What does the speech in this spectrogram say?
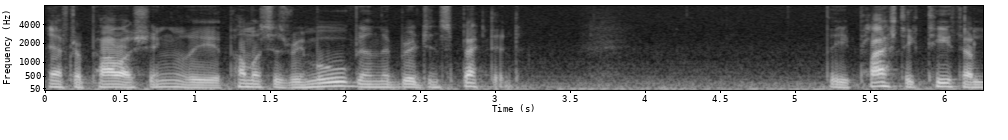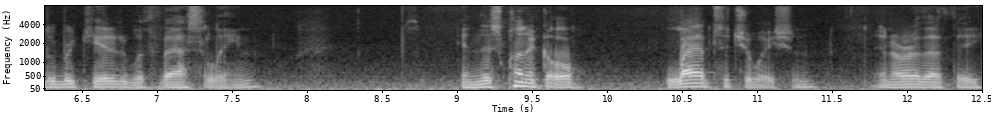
After polishing, the pumice is removed and the bridge inspected. The plastic teeth are lubricated with Vaseline in this clinical lab situation in order that the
